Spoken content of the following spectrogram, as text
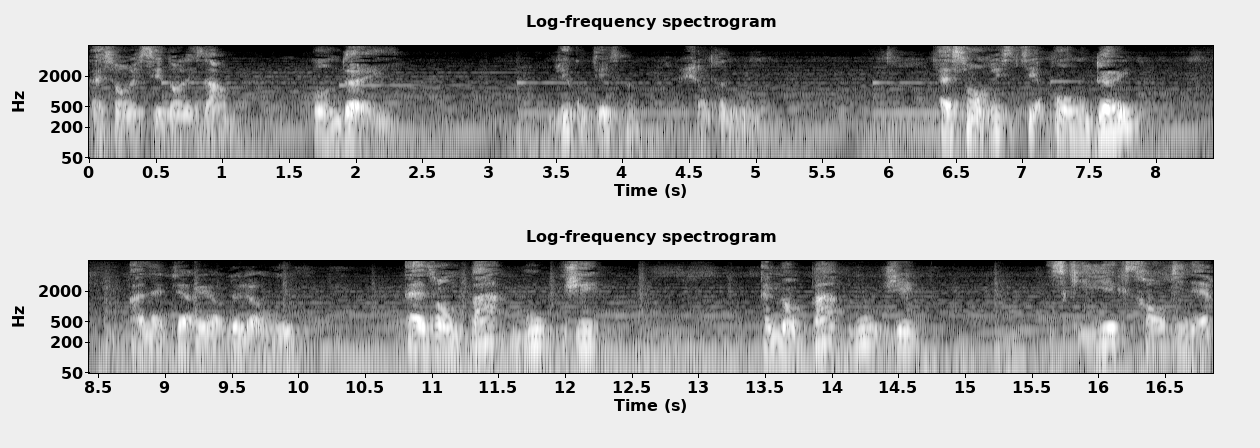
Elles sont restées dans les arbres en deuil. J'ai écouté ça, je suis en train de vous dire. Elles sont restées en deuil à l'intérieur de leur nid. Elles n'ont pas bougé. Elles n'ont pas bougé. Ce qui est extraordinaire,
